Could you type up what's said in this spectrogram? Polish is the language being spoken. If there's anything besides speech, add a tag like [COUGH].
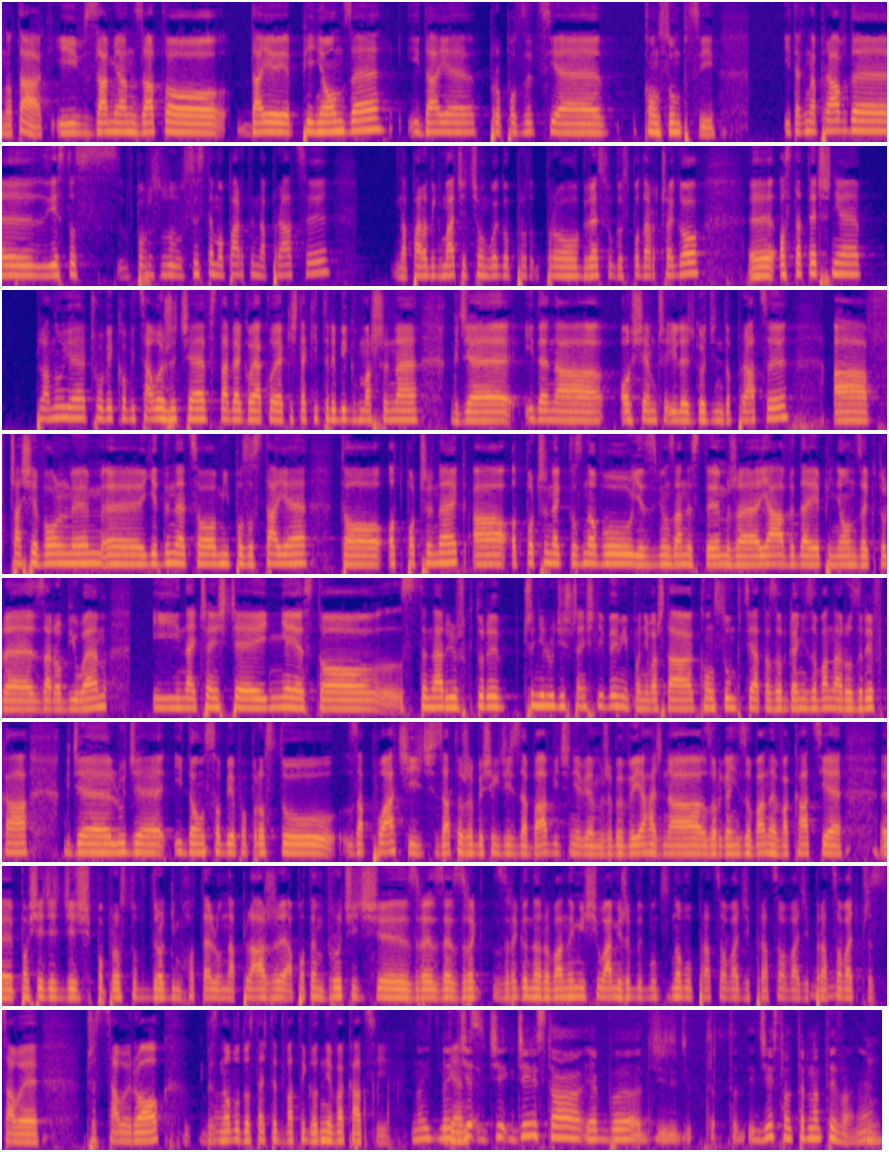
no tak, i w zamian za to daje pieniądze i daje propozycje konsumpcji. I tak naprawdę jest to po prostu system oparty na pracy, na paradygmacie ciągłego pro progresu gospodarczego. Y, ostatecznie planuje człowiekowi całe życie, wstawia go jako jakiś taki trybik w maszynę, gdzie idę na 8 czy ileś godzin do pracy, a w czasie wolnym y, jedyne co mi pozostaje to odpoczynek, a odpoczynek to znowu jest związany z tym, że ja wydaję pieniądze, które zarobiłem i najczęściej nie jest to scenariusz, który czyni ludzi szczęśliwymi, ponieważ ta konsumpcja, ta zorganizowana rozrywka, gdzie ludzie idą sobie po prostu zapłacić za to, żeby się gdzieś zabawić, nie wiem, żeby wyjechać na zorganizowane wakacje, y, posiedzieć gdzieś po prostu w drogim hotelu na plaży, a potem wrócić y, z, z, zregenerowanymi siłami, żeby móc znowu pracować i pracować i mhm. pracować przez cały przez cały rok, by no. znowu dostać te dwa tygodnie wakacji. No i, no Więc... i gdzie, gdzie, gdzie, jest ta jakby, gdzie jest ta alternatywa, nie? Mm.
